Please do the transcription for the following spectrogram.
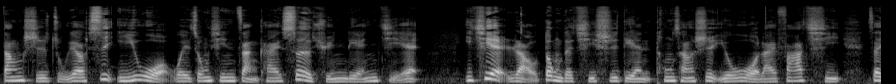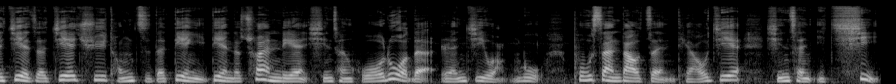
当时主要是以我为中心展开社群连结，一切扰动的起始点通常是由我来发起，再借着街区同子的店与店的串联，形成活络的人际网络，铺散到整条街，形成一气。”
